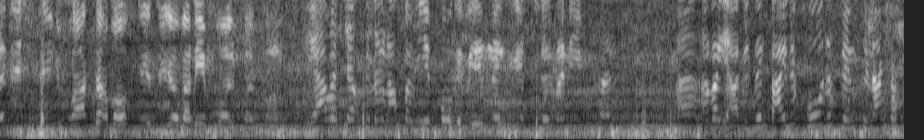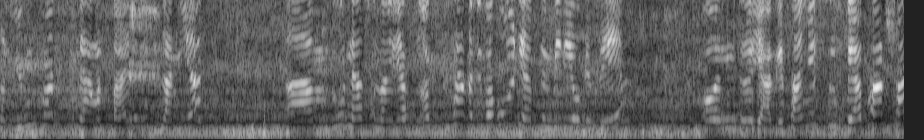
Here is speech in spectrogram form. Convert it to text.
als ich sie gefragt habe, ob sie jetzt wieder übernehmen wollen beim Fahren. ja, aber ich glaube, sie wären auch bei mir froh gewesen, wenn sie jetzt wieder übernehmen können. Äh, aber ja, wir sind beide froh, dass wir in Sri Lanka schon üben konnten. Wir Taylor hat schon ersten Ochsenkarren überholt, ihr habt es im Video gesehen. Und äh, ja, wir fahren jetzt zum Spare Part Shop.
